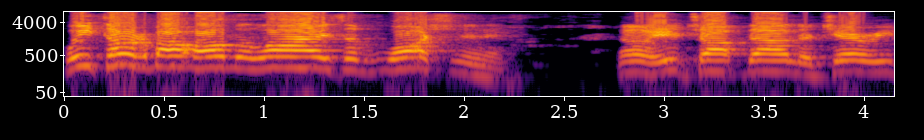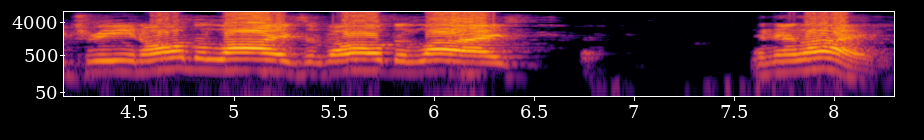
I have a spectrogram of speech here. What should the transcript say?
We talk about all the lies of Washington. No, he chopped down the cherry tree and all the lies of all the lies and their lies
